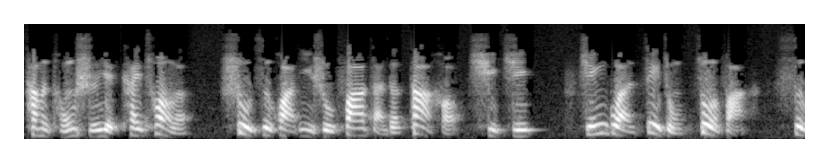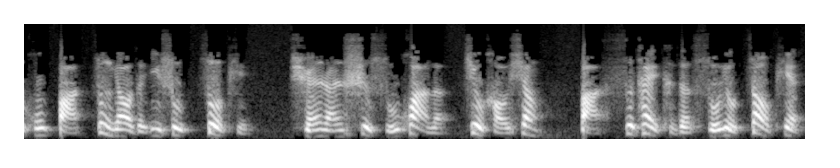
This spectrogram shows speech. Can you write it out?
他们同时也开创了数字化艺术发展的大好契机。尽管这种做法似乎把重要的艺术作品。全然世俗化了，就好像把斯泰克的所有照片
